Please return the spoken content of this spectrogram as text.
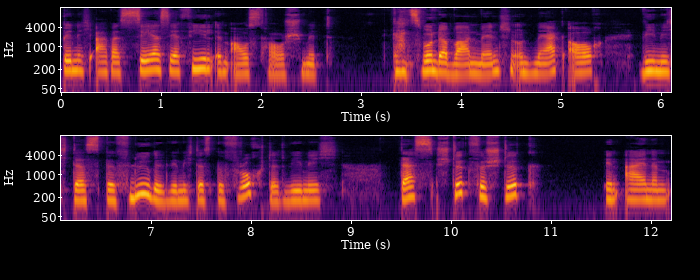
bin ich aber sehr, sehr viel im Austausch mit ganz wunderbaren Menschen und merke auch, wie mich das beflügelt, wie mich das befruchtet, wie mich das Stück für Stück in einem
